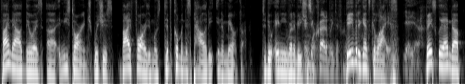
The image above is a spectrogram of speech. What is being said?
Find out there was uh, in East Orange, which is by far the most difficult municipality in America to do any renovation It's work. incredibly difficult. David against Goliath yeah, yeah. basically I end up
